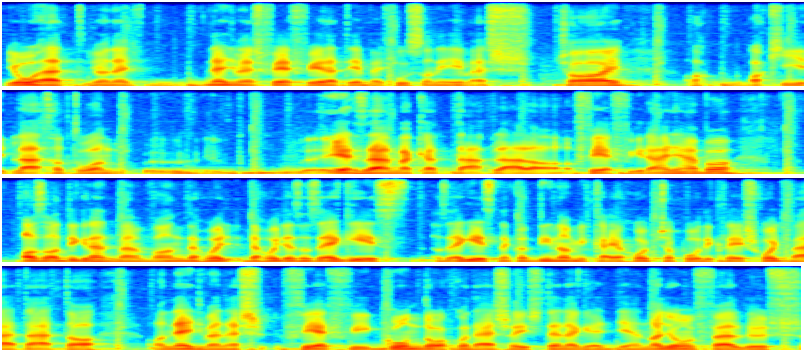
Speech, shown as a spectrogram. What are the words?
jó, hát jön egy 40-es férfi életében egy 20 éves csaj, a, aki láthatóan érzelmeket táplál a férfi irányába, az addig rendben van, de hogy, de hogy ez az egész, az egésznek a dinamikája hogy csapódik le, és hogy vált át a, a 40-es férfi gondolkodása is tényleg egy ilyen nagyon felelős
